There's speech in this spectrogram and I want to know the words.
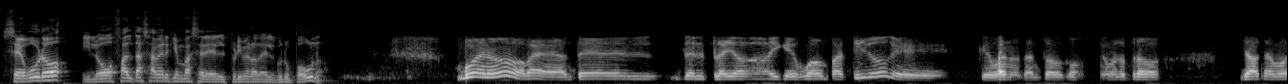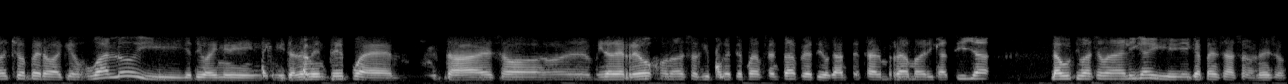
seguro y luego falta saber quién va a ser el primero del grupo 1. Bueno, ver, antes del, del playoff hay que jugar un partido que, que bueno, tanto como nosotros ya lo tenemos hecho, pero hay que jugarlo y yo digo, inevitablemente pues está eso, eh, mira de reojo, ¿no? Esos equipos que te pueden enfrentar, pero digo que antes está el Real Madrid Castilla, la última semana de liga y hay que pensar solo en eso.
